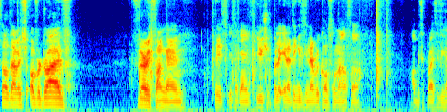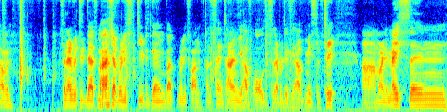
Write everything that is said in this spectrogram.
Cel Damage Overdrive, very fun game. This is a game you should play, and I think it's in every console now, so I'll be surprised if you haven't. Celebrity Deathmatch, a really stupid game, but really fun at the same time. You have all the celebrities. You have Mr. T, uh, Manson,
